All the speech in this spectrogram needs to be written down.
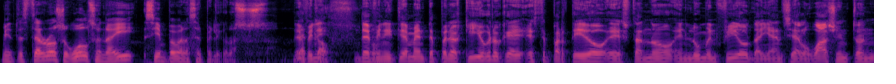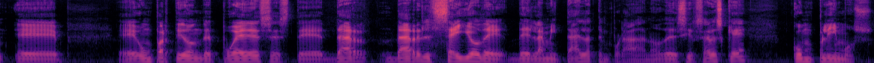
mientras esté Russell Wilson ahí, siempre van a ser peligrosos. Defini- Metcalf, ¿no? definitivamente, pero aquí yo creo que este partido, estando en Lumen Field, allá en Seattle, Washington, eh, eh, un partido donde puedes este, dar, dar el sello de, de la mitad de la temporada, ¿no? De decir, ¿sabes qué? Cumplimos.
